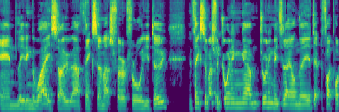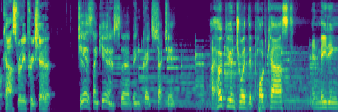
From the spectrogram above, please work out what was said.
and leading the way. So uh, thanks so much for, for all you do, and thanks so much for joining um, joining me today on the Adaptdefy podcast. Really appreciate it. Cheers, thank you. It's uh, been great to chat to you. I hope you enjoyed the podcast and meeting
